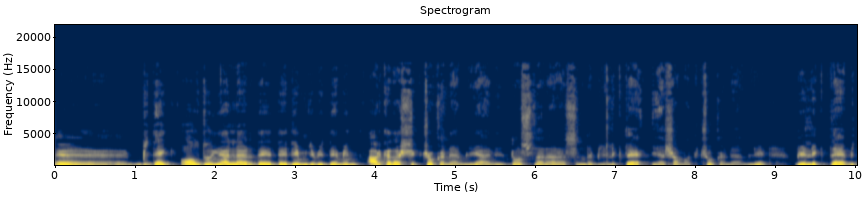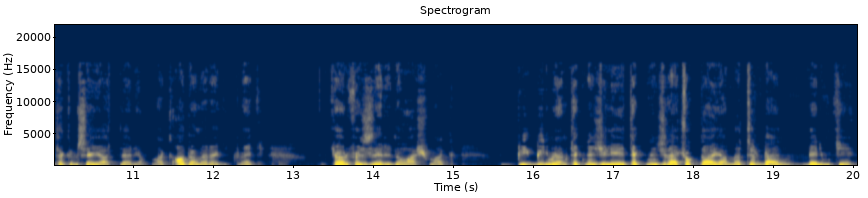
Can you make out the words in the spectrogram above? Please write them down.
Ee, bir de olduğun yerlerde dediğim gibi demin arkadaşlık çok önemli. Yani dostların arasında birlikte yaşamak çok önemli. Birlikte bir takım seyahatler yapmak, adalara gitmek, körfezleri dolaşmak. Bi- bilmiyorum tekneciliği tekneciler çok daha iyi anlatır. Ben benimki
